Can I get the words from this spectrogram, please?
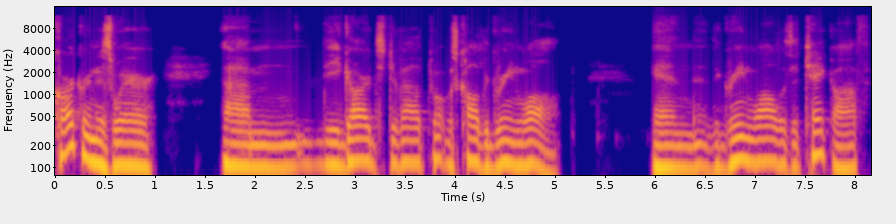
Corcoran is where um, the guards developed what was called the Green Wall. And the Green Wall was a takeoff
